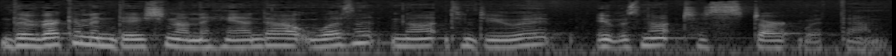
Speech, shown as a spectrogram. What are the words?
The recommendation on the handout wasn't not to do it; it was not to start with them.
